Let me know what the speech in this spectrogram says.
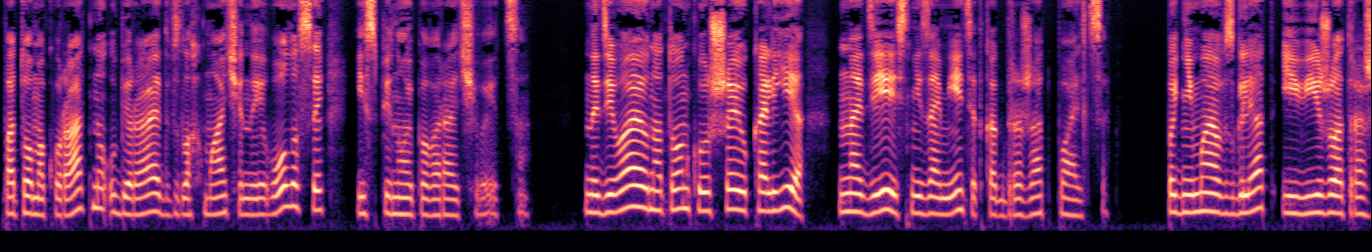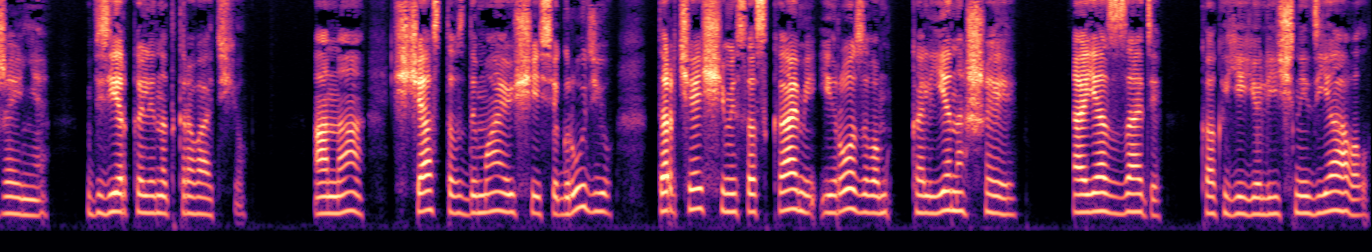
потом аккуратно убирает взлохмаченные волосы и спиной поворачивается. Надеваю на тонкую шею колье, надеясь, не заметят, как дрожат пальцы. Поднимаю взгляд и вижу отражение в зеркале над кроватью. Она с часто вздымающейся грудью, торчащими сосками и розовым колье на шее. А я сзади, как ее личный дьявол,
